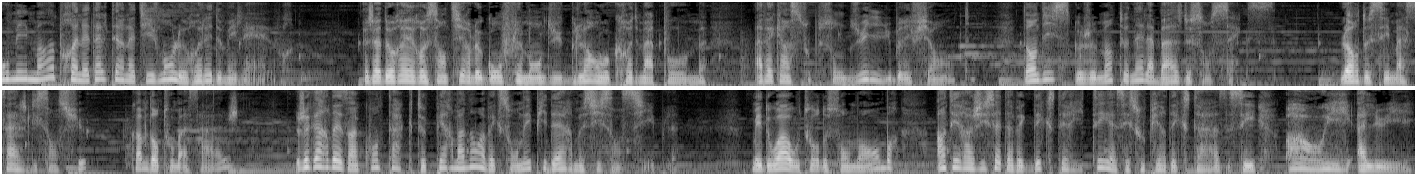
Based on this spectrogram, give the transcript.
où mes mains prenaient alternativement le relais de mes lèvres. J'adorais ressentir le gonflement du gland au creux de ma paume, avec un soupçon d'huile lubrifiante, tandis que je maintenais la base de son sexe. Lors de ces massages licencieux, comme dans tout massage, je gardais un contact permanent avec son épiderme si sensible. Mes doigts autour de son membre interagissaient avec dextérité à ses soupirs d'extase, ses Oh oui à lui.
